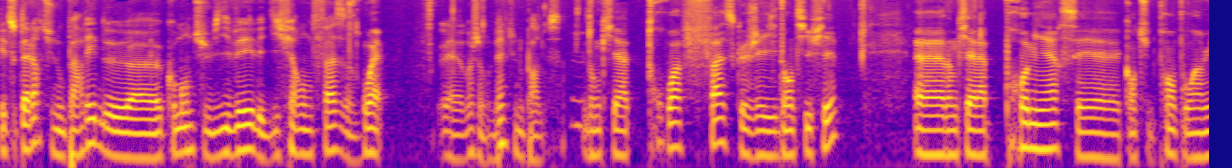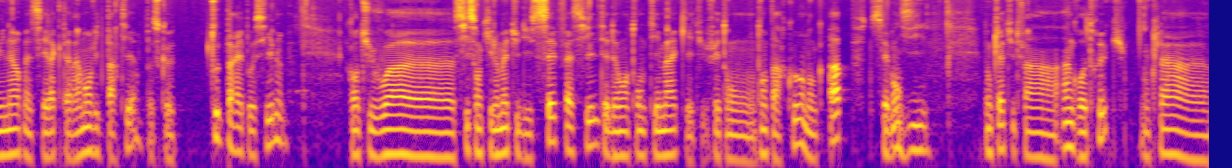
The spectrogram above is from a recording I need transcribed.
Et tout à l'heure, tu nous parlais de euh, comment tu vivais les différentes phases. Ouais. Euh, moi, j'aimerais bien que tu nous parles de ça. Donc il y a trois phases que j'ai identifiées. Euh, donc il y a la première, c'est quand tu te prends pour un winner, mais c'est là que tu as vraiment envie de partir parce que tout te paraît possible. Quand tu vois euh, 600 km, tu dis c'est facile, tu es devant ton petit Mac et tu fais ton, ton parcours, donc hop, c'est bon. Easy. Donc là, tu te fais un, un gros truc. Donc là, euh,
